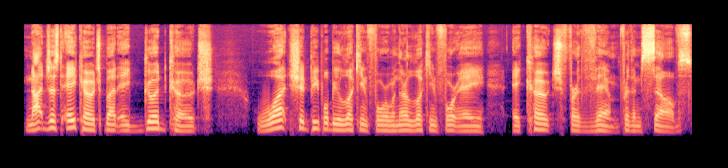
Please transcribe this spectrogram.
not just a coach, but a good coach. What should people be looking for when they're looking for a a coach for them, for themselves?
